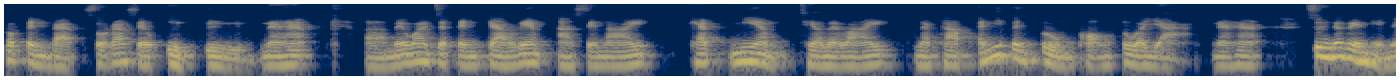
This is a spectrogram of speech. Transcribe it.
ก็เป็นแบบโซลาร์เซลล์อื่นๆนะฮะไม่ว่าจะเป็นแกลเลียมอาร์เซไนด์ แคดเมียมเทเลไลท์นะครับ อันนี้เป็นกลุ่มของตัวอย่างนะฮะ ซึ่งนักเรียนเห็นไหม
